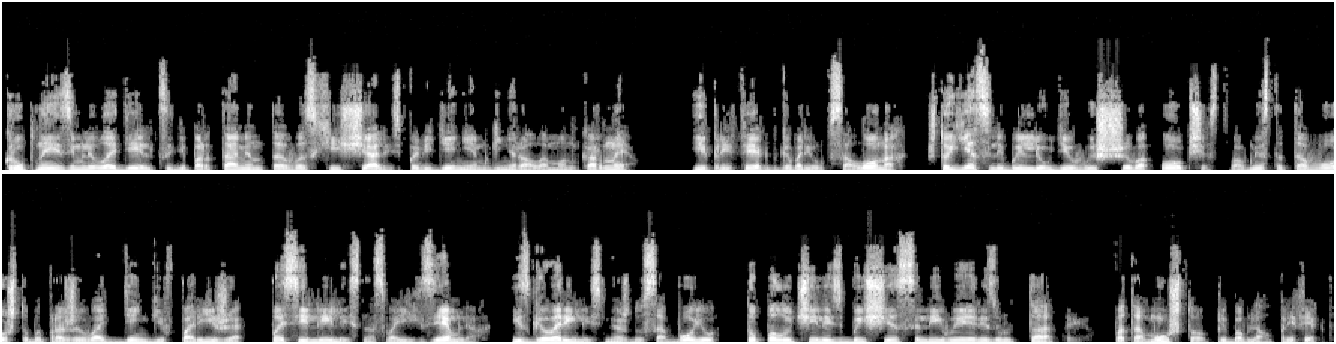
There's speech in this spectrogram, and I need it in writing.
Крупные землевладельцы департамента восхищались поведением генерала Монкарне, и префект говорил в салонах, что если бы люди высшего общества вместо того, чтобы проживать деньги в Париже, поселились на своих землях и сговорились между собою, то получились бы счастливые результаты. Потому что, прибавлял префект,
